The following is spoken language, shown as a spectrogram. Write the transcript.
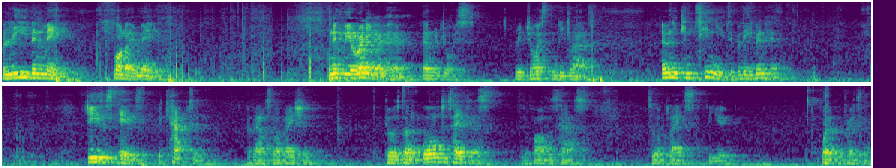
Believe in me, follow me. And if we already know him, then rejoice. Rejoice and be glad. Only continue to believe in him. Jesus is the captain of our salvation, who has done all to take us to the Father's house, to a place for you. Why don't we pray together?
